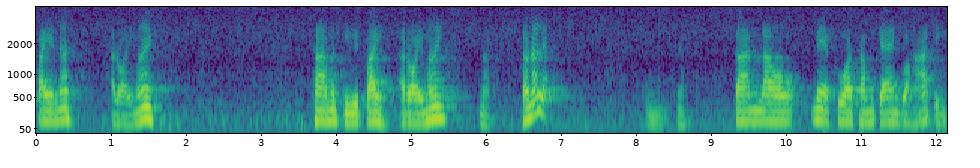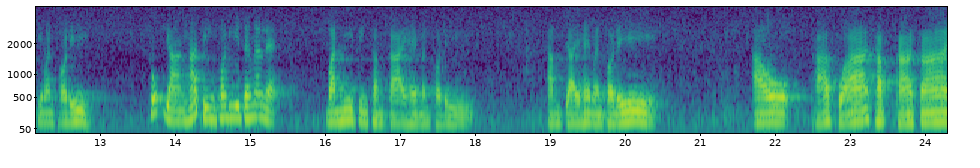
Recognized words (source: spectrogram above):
ไปนะอร่อยไหมถ้ามันจืดไป อร่อยไหมนะเท่านั้นแหละการเรา แม่ครัวทำแกงก็หาสิ่งที่มันพอดี ทุกอย่างหาสิ่งพอดีทั้งนั้นแหละ วันนี้จึงทำกายให้มันพอดีทำใจให้มันพอดี เอาขาขวาทับขาซ้าย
